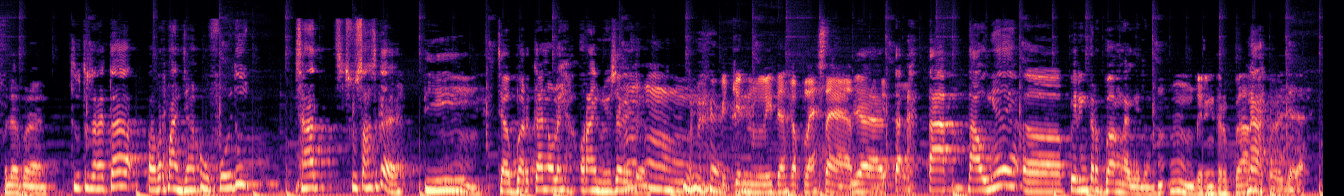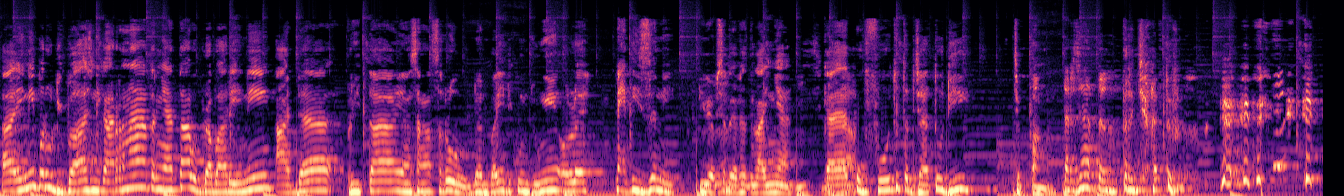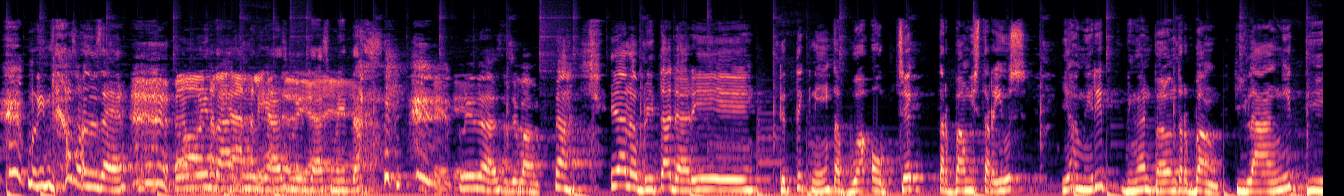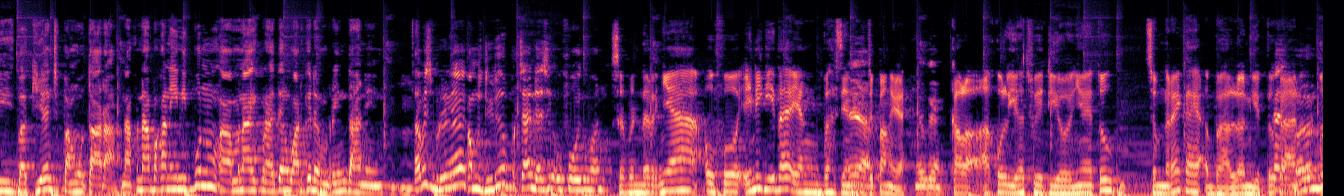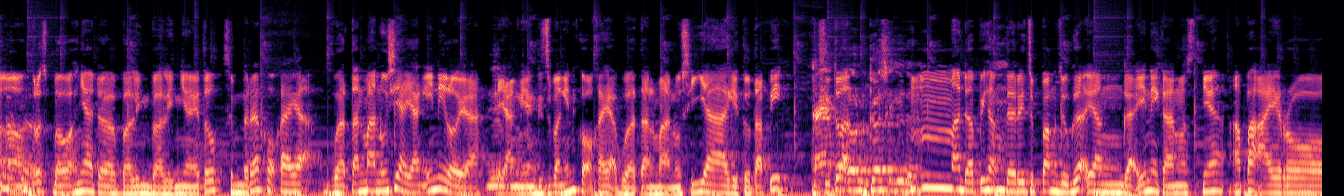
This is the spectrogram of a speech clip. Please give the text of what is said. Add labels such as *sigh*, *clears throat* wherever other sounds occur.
Benar-benar. Itu ternyata perpanjangan UFO itu sangat susah sekali ya dijabarkan oleh orang Indonesia gitu. Mm, Bikin lidah kepleset. Ya, gitu. tak tak taunya eh, piring terbang kayak gitu. Mm-mm, piring terbang Nah, gitu aja. eh, ini perlu dibahas nih karena ternyata beberapa hari ini ada berita yang sangat seru dan banyak dikunjungi oleh netizen nih di website-website lainnya. Kayak misal? UFO itu terjatuh di Jepang. Terjatuh. Terjatuh. *laughs* melintas maksud saya. Oh, melintas, terlihat, melintas, terlihat. Oh, melintas, melintas. Di Jepang. Nah, ini ada berita dari Detik nih, sebuah objek terbang misterius yang mirip dengan balon terbang di langit di bagian Jepang Utara. Nah, penampakan ini pun uh, menarik perhatian warga dan pemerintah nih. Tapi sebenarnya kamu sendiri tuh percaya gak sih UFO itu kan? Sebenarnya UFO ini kita yang bahas yang Iya. di Jepang ya. Oke. Kalau aku lihat videonya itu sebenarnya kayak balon gitu Kayak kan. balon, Heeh, bener-bener. terus bawahnya ada baling-balingnya itu sebenarnya kok kayak buatan manusia yang ini loh ya. Iya. Yang yang di Jepang ini kok kayak buatan manusia gitu. Tapi di situ gitu. Mm, ada pihak dari Jepang juga yang nggak ini kan maksudnya apa aero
